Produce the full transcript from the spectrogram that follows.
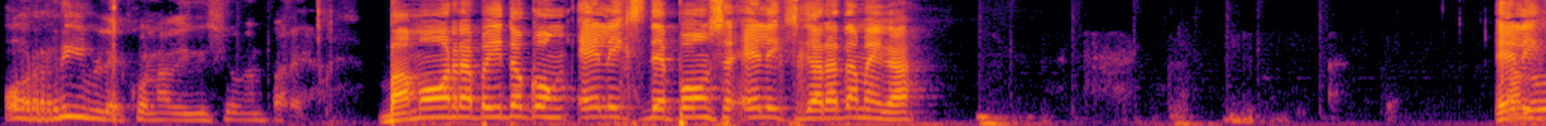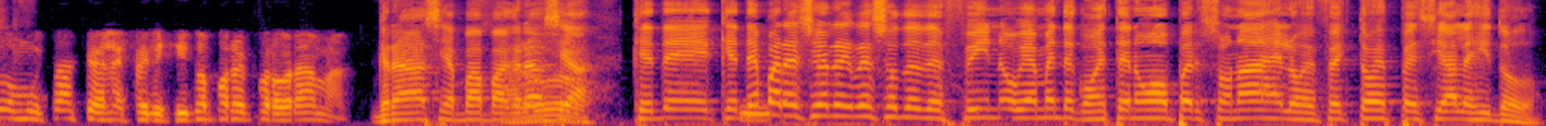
horrible con la división en pareja. Vamos rapidito con Elix de Ponce. Elix Garata Mega. Elix, Saludos muchachos, les felicito por el programa. gracias, papá, Saludos. gracias. ¿Qué te, qué te pareció el regreso de The Finn, obviamente, con este nuevo personaje, los efectos especiales y todo?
